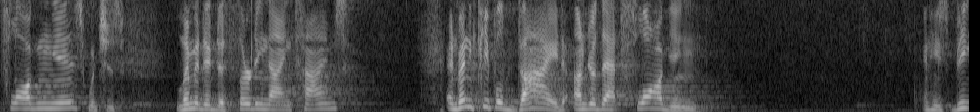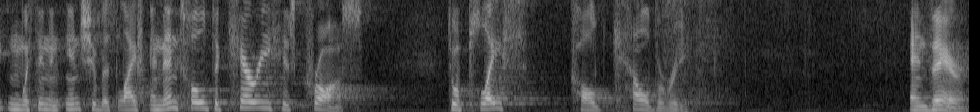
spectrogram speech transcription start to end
flogging is, which is limited to 39 times. And many people died under that flogging. And he's beaten within an inch of his life and then told to carry his cross to a place called Calvary. And there,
